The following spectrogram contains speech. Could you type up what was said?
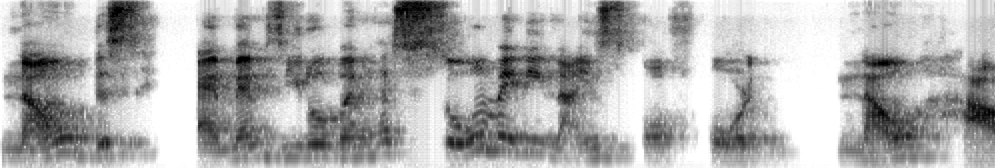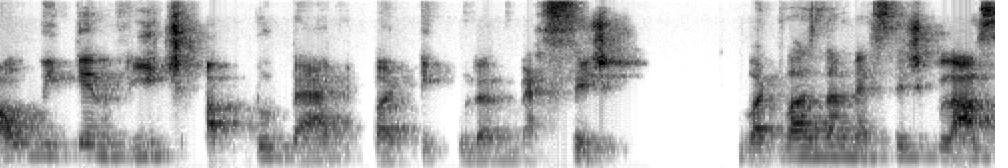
Now, this MM01 has so many lines of code. Now, how we can reach up to that particular message? What was the message class?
